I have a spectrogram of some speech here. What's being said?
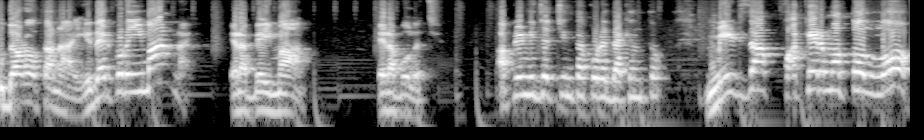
উদারতা নাই, এদের কোনো ইমান নাই। এরা বেঈমান, এরা বলেছে। আপনি নিজে চিন্তা করে দেখেন তো, মির্জা ফাকের মতো লোক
